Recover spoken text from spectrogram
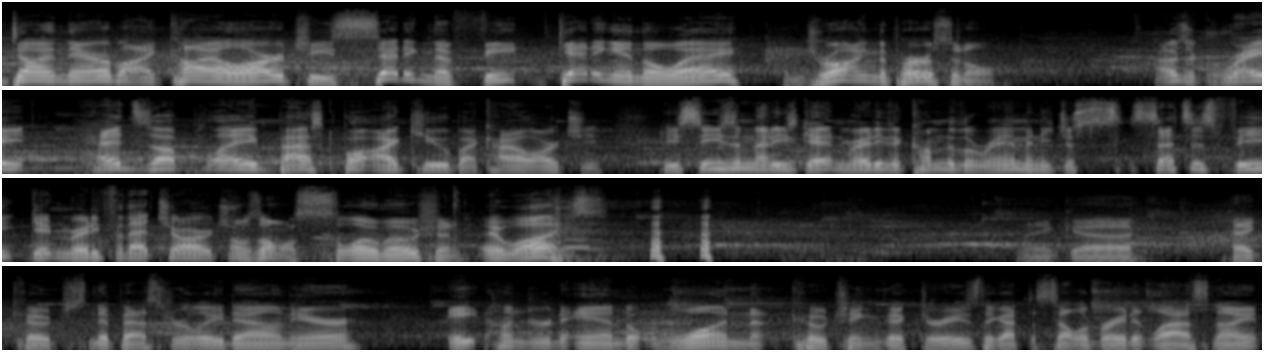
done there by Kyle Archie, setting the feet, getting in the way, and drawing the personal. That was a great heads up play, basketball IQ by Kyle Archie. He sees him that he's getting ready to come to the rim and he just sets his feet, getting ready for that charge. That was almost slow motion. It was. Like uh, head coach Snip Esterly down here. 801 coaching victories. They got to celebrate it last night.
